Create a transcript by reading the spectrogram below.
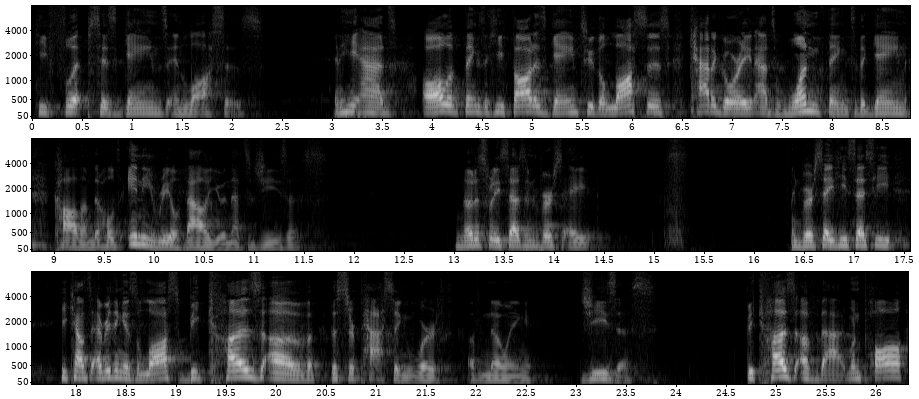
he flips his gains and losses. And he adds all of things that he thought is gain to the losses category and adds one thing to the gain column that holds any real value, and that's Jesus. Notice what he says in verse 8. In verse 8, he says he, he counts everything as loss because of the surpassing worth of knowing Jesus. Because of that, when Paul's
